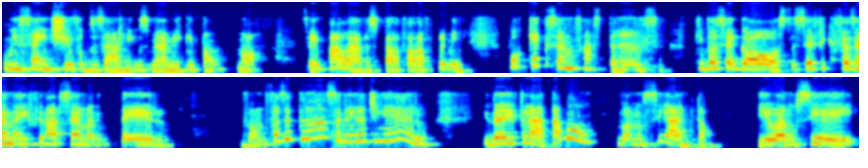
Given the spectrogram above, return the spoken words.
o incentivo dos amigos, minha amiga, então, ó, sem palavras, ela falava para mim, por que, que você não faz trança? Que você gosta, você fica fazendo aí final de semana inteiro. Vamos fazer trança, ganhar dinheiro. E daí, falei, ah, tá bom, vou anunciar, então. E eu anunciei,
